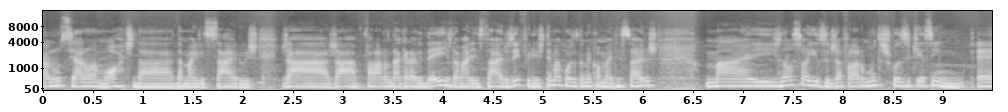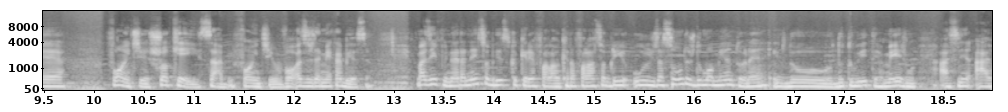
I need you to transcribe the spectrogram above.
anunciaram a morte da, da Miley Cyrus, já, já falaram da gravidez da Miley Cyrus, enfim, têm uma coisa também com a Miley Cyrus, mas não só isso, eles já falaram muitas coisas que, assim, é Fonte, choquei, sabe? Fonte, vozes da minha cabeça. Mas enfim, não era nem sobre isso que eu queria falar. Eu quero falar sobre os assuntos do momento, né? Do, do Twitter mesmo. Assim, a,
